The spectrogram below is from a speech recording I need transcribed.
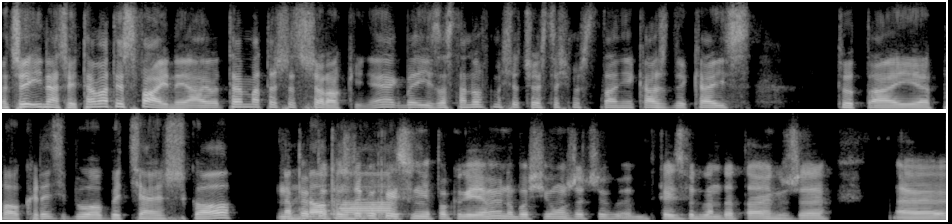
Znaczy inaczej, temat jest fajny, a temat też jest szeroki, nie? Jakby i zastanówmy się, czy jesteśmy w stanie każdy case tutaj e, pokryć. Byłoby ciężko. Na pewno No, każdego a- case'u nie pokryjemy, no bo siłą rzeczy y, case wygląda tak, że e,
